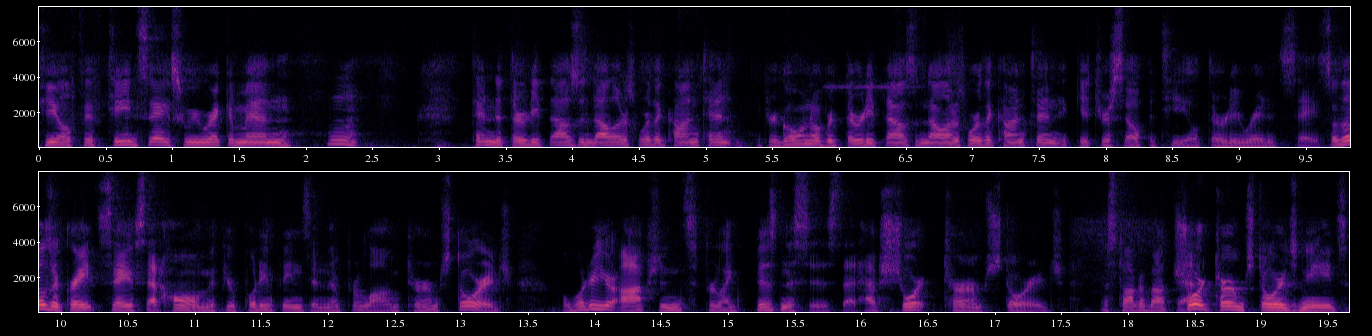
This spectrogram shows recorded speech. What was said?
TL15 safes we recommend hmm, ten to thirty thousand dollars worth of content. If you're going over thirty thousand dollars worth of content, get yourself a TL30 rated safe. So those are great safes at home if you're putting things in them for long-term storage. But what are your options for like businesses that have short-term storage? Let's talk about that. Short-term storage needs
